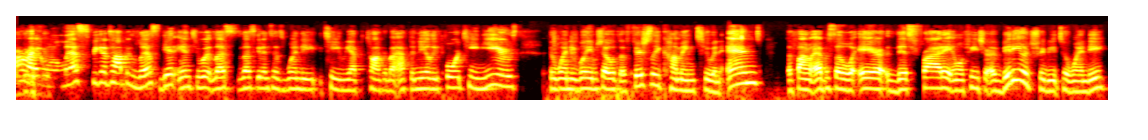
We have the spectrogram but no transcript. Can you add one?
All right. Well, let's speaking of topics, let's get into it. Let's let's get into this Wendy T. We have to talk about after nearly 14 years, the Wendy Williams show is officially coming to an end. The final episode will air this Friday and will feature a video tribute to Wendy.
